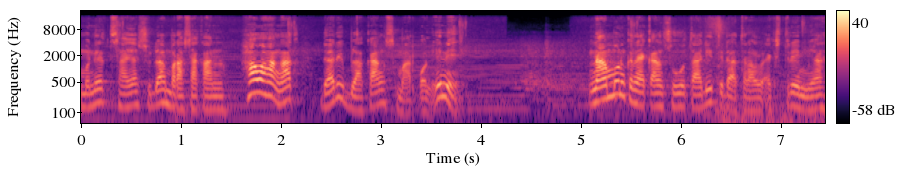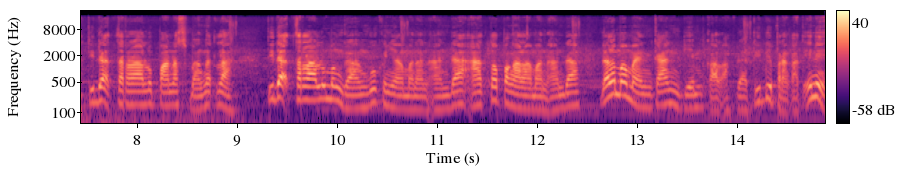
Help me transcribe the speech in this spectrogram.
menit saya sudah merasakan hawa hangat dari belakang smartphone ini. Namun kenaikan suhu tadi tidak terlalu ekstrim ya, tidak terlalu panas banget lah, tidak terlalu mengganggu kenyamanan Anda atau pengalaman Anda dalam memainkan game Call of Duty di perangkat ini.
